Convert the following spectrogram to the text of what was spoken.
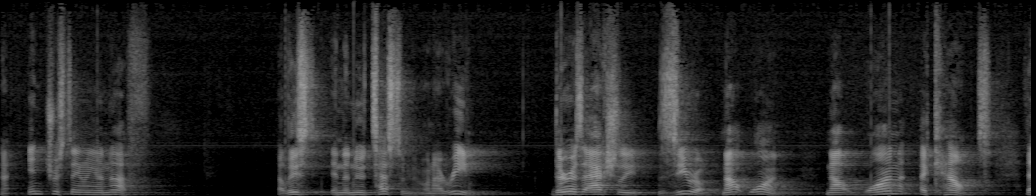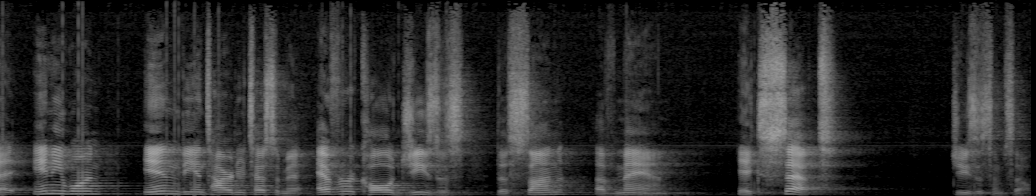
Now, interestingly enough, at least in the New Testament, when I read there is actually zero, not one, not one account that anyone in the entire New Testament ever called Jesus the Son of Man except Jesus himself.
